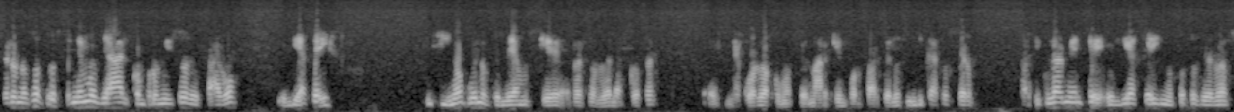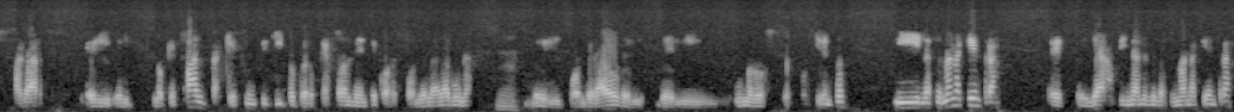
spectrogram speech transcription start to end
Pero nosotros tenemos ya el compromiso de pago el día 6 y si no, bueno, tendríamos que resolver las cosas eh, de acuerdo a cómo se marquen por parte de los sindicatos, pero particularmente el día 6 nosotros debemos pagar el, lo que falta, que es un piquito, pero casualmente corresponde a la laguna, mm. del ponderado del, del 1, 2, 3%. Y la semana que entra, este, ya a finales de la semana que entra,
